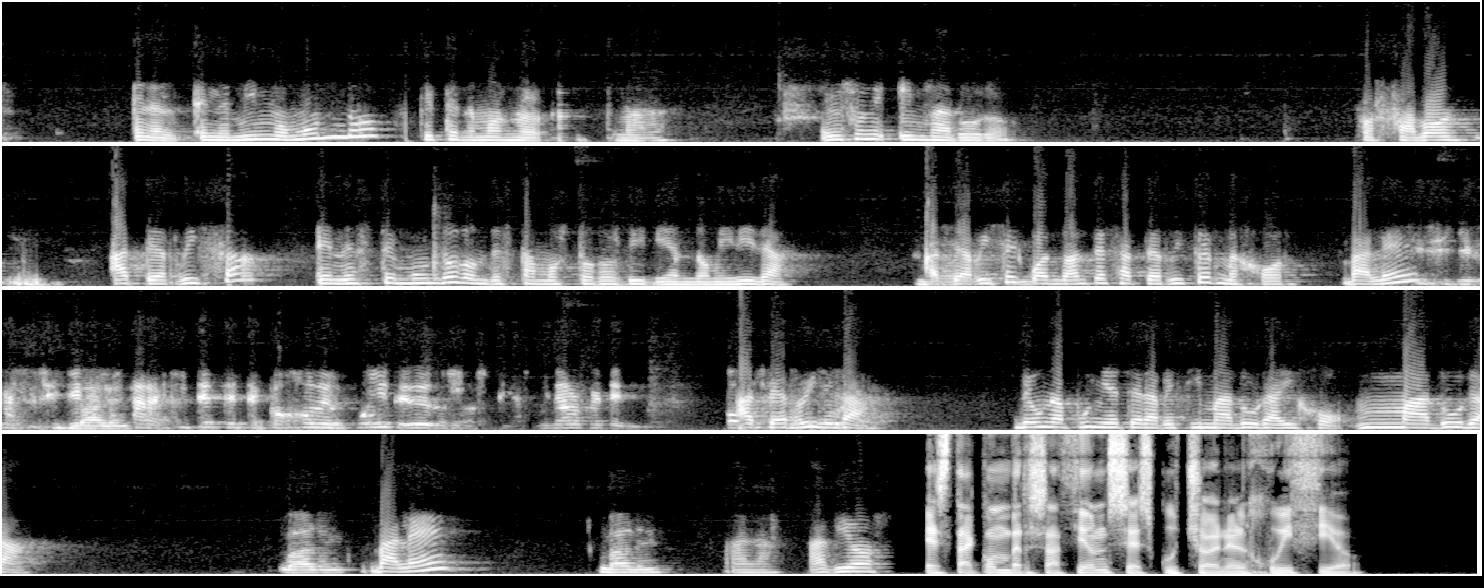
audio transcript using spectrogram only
en el, en el mismo mundo que tenemos los demás. Eres un inmaduro. Por favor, aterriza en este mundo donde estamos todos viviendo, mi vida. Aterriza y cuando antes aterrices mejor, ¿vale? Si llegas, si llegas a estar aquí, te, te, te cojo del cuello y te doy dos hostias. Mira lo que te digo. Aterriza de una puñetera vez y madura, hijo, madura. Vale, ¿Vale? vale. Adiós. Esta conversación se escuchó en el juicio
